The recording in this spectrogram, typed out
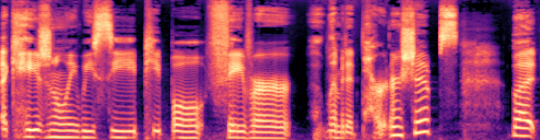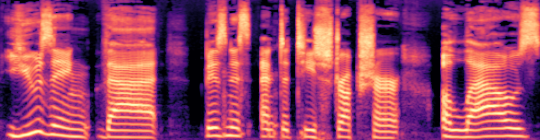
Occasionally we see people favor limited partnerships, but using that business entity structure allows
